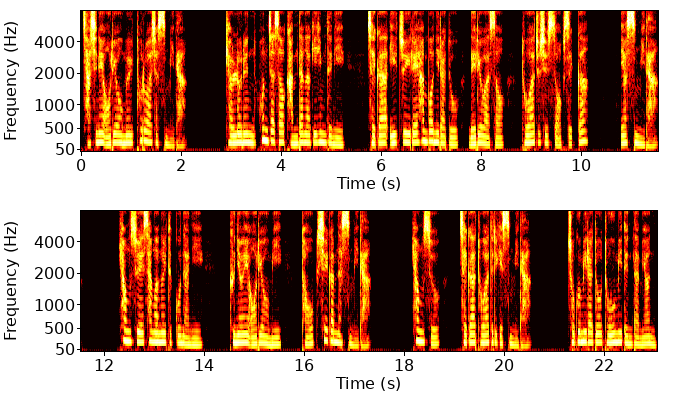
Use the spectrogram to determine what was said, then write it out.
자신의 어려움을 토로하셨습니다. 결론은 혼자서 감당하기 힘드니 제가 일주일에 한 번이라도 내려와서 도와주실 수 없을까? 였습니다. 형수의 상황을 듣고 나니 그녀의 어려움이 더욱 실감났습니다. 형수, 제가 도와드리겠습니다. 조금이라도 도움이 된다면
